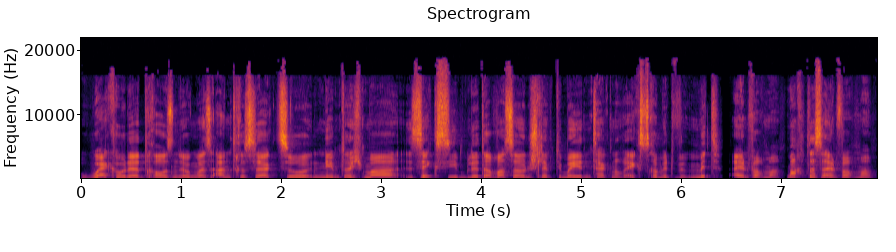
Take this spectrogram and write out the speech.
Wacko, der draußen irgendwas anderes sagt, so, nehmt euch mal sechs, sieben Liter Wasser und schleppt ihr mal jeden Tag noch extra mit, mit. Einfach mal. Macht das einfach mal.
